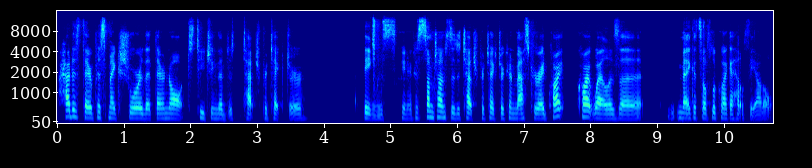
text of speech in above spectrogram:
how does therapists make sure that they're not teaching the detached protector things? You know, because sometimes the detached protector can masquerade quite quite well as a make itself look like a healthy adult.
